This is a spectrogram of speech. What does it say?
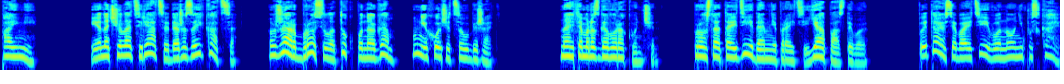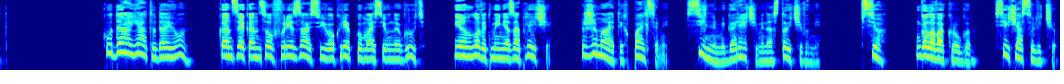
пойми. Я начала теряться и даже заикаться. В жар бросила ток по ногам, мне хочется убежать. На этом разговор окончен. Просто отойди и дай мне пройти, я опаздываю. Пытаюсь обойти его, но не пускает. Куда я, туда и он. В конце концов, врезаюсь в его крепкую массивную грудь, и он ловит меня за плечи, сжимает их пальцами, сильными, горячими, настойчивыми. Все, голова кругом, сейчас улечу.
